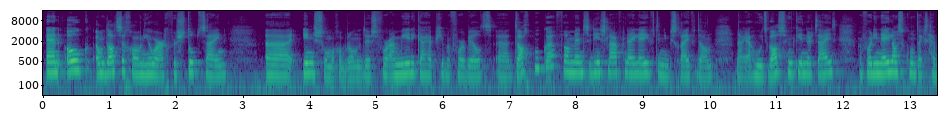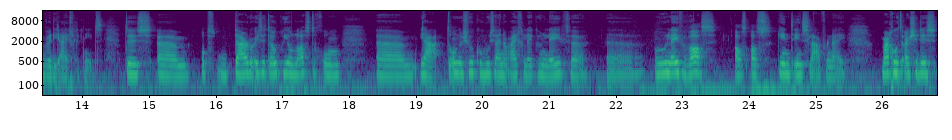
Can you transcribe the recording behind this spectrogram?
En ook omdat ze gewoon heel erg verstopt zijn uh, in sommige bronnen. Dus voor Amerika heb je bijvoorbeeld uh, dagboeken van mensen die in slavernij leefden. En die beschrijven dan nou ja, hoe het was hun kindertijd. Maar voor die Nederlandse context hebben we die eigenlijk niet. Dus um, op, daardoor is het ook heel lastig om um, ja, te onderzoeken hoe zij nou eigenlijk hun leven, uh, hoe hun leven was als, als kind in slavernij. Maar goed, als je dus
